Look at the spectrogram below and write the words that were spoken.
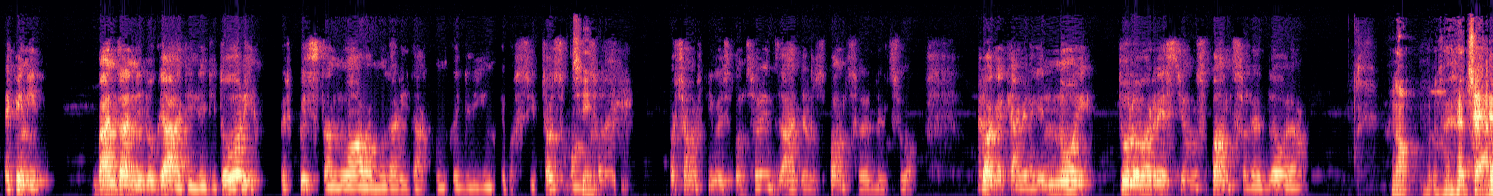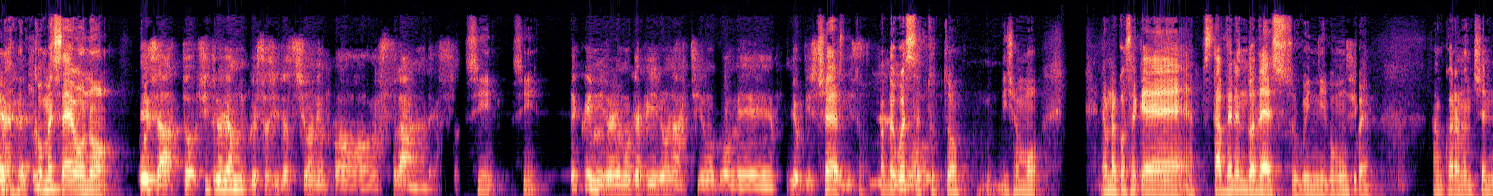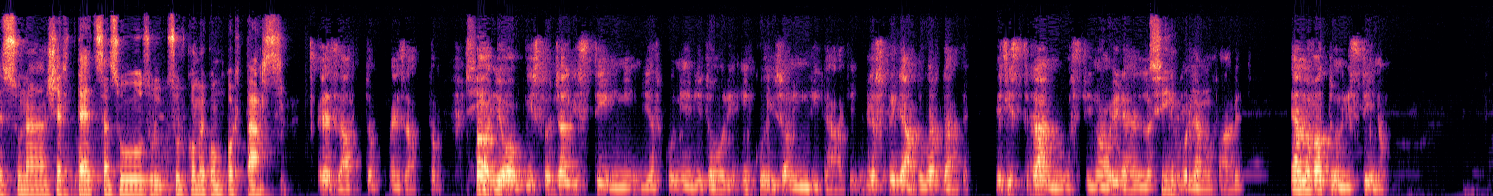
e quindi andranno educati gli editori per questa nuova modalità con quei link possibili. Allo sponsor, sì. facciamo articoli sponsorizzati allo sponsor del suo. Però che capita che noi, tu lo vorresti uno sponsor ora? No, cioè come sei o no? Esatto, ci troviamo in questa situazione un po' strana adesso. Sì, sì. E quindi dovremmo capire un attimo come... Io ho visto certo, vabbè questo è tutto, diciamo, è una cosa che sta avvenendo adesso, quindi comunque sì. Ancora non c'è nessuna certezza su, sul, sul, come comportarsi. Esatto, esatto. Sì. Però io ho visto già listini di alcuni editori in cui sono indicati, gli ho spiegato, guardate, esisteranno questi nuovi rel sì. che vogliamo fare. E hanno fatto un listino.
